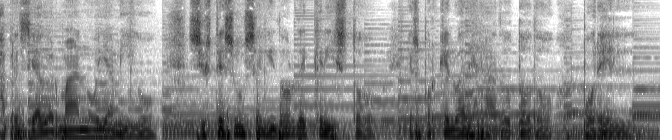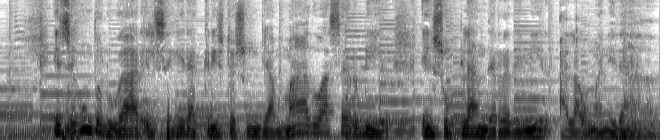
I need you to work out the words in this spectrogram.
Apreciado hermano y amigo, si usted es un seguidor de Cristo, es porque lo ha dejado todo por Él. En segundo lugar, el seguir a Cristo es un llamado a servir en su plan de redimir a la humanidad,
